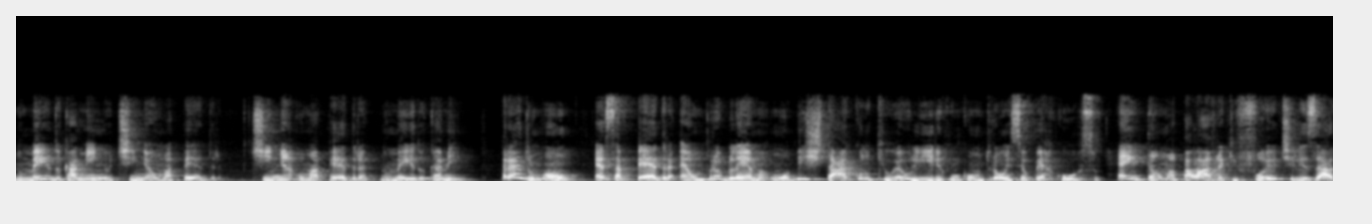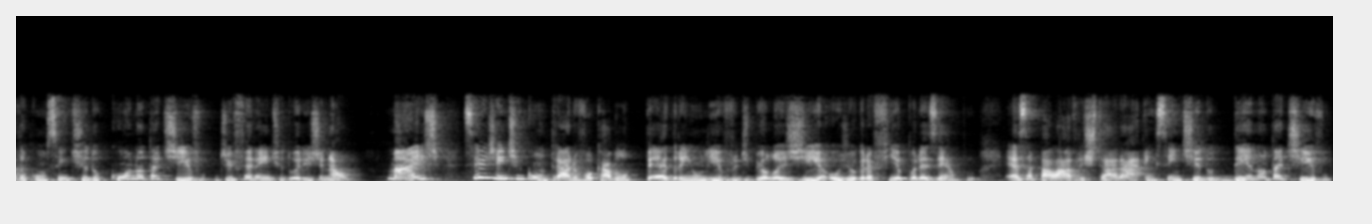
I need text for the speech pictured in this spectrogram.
No meio do caminho tinha uma pedra tinha uma pedra no meio do caminho. Para Drummond, essa pedra é um problema, um obstáculo que o eu lírico encontrou em seu percurso. É então uma palavra que foi utilizada com sentido conotativo, diferente do original. Mas, se a gente encontrar o vocábulo pedra em um livro de biologia ou geografia, por exemplo, essa palavra estará em sentido denotativo,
